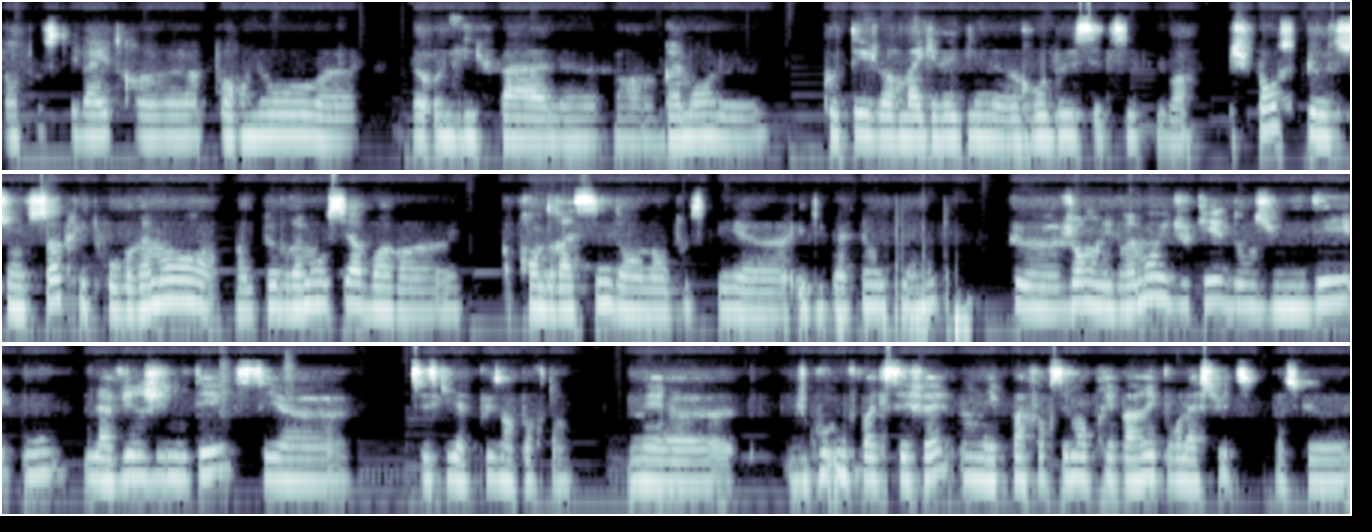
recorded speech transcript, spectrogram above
dans tout ce qui va être euh, porno, OnlyFans, euh, enfin, vraiment le côté genre maghrébine, rebeu, sexy, tu vois. Je pense que son socle, il trouve vraiment, enfin, il peut vraiment aussi avoir euh, prendre racine dans, dans tout ce qui est euh, éducation islamique. Que genre on est vraiment éduqué dans une idée où la virginité c'est euh, c'est ce qu'il y a de plus important. Mais du coup une fois que c'est fait, on n'est pas forcément préparé pour la suite parce que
